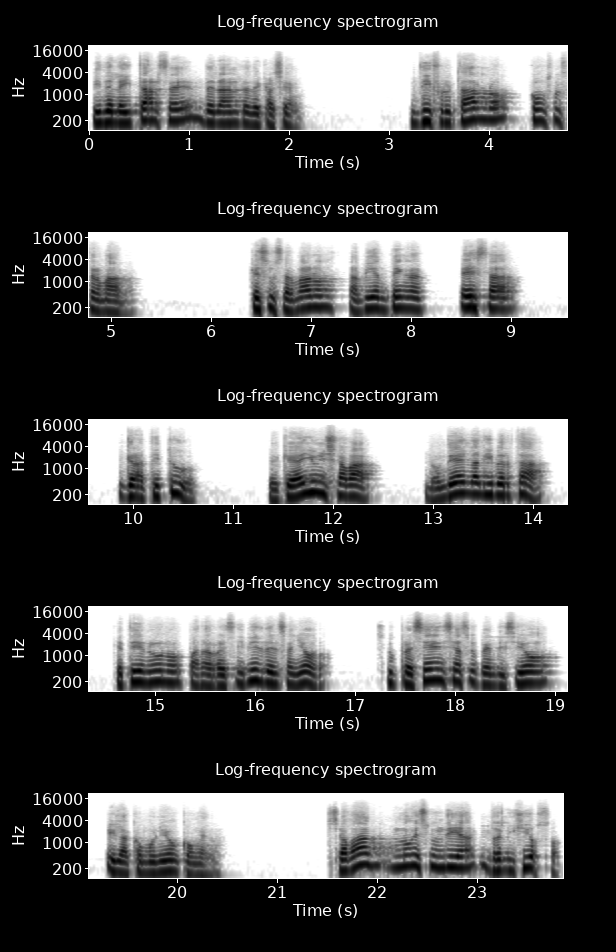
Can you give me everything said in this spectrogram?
y deleitarse delante de Hashem. Disfrutarlo con sus hermanos. Que sus hermanos también tengan esa gratitud de que hay un Shabbat donde hay la libertad que tiene uno para recibir del Señor su presencia, su bendición y la comunión con Él. Shabbat no es un día religioso,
